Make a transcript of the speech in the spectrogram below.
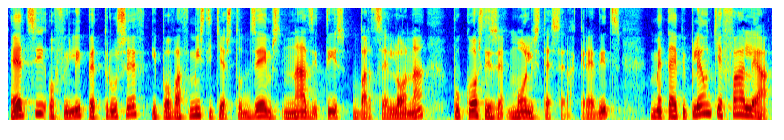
Έτσι, ο Φιλίπ Πετρούσεφ υποβαθμίστηκε στο James Νάτζι της Μπαρτσελώνα που κόστιζε μόλις 4 credits, με τα επιπλέον κεφάλαια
